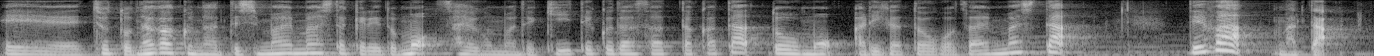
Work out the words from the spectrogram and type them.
えー、ちょっと長くなってしまいましたけれども最後まで聞いてくださった方どうもありがとうございました。ではまた。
